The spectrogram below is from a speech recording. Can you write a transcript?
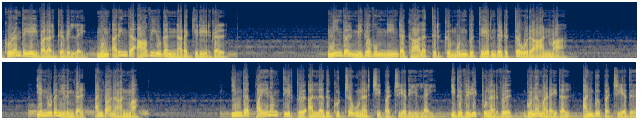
குழந்தையை வளர்க்கவில்லை. முன் அறிந்த ஆவியுடன் நடக்கிறீர்கள். நீங்கள் மிகவும் நீண்ட காலத்திற்கு முன்பு தேர்ந்தெடுத்த ஒரு ஆன்மா. என்னுடன் இருங்கள் அன்பான ஆன்மா. இந்த பயணம் தீர்ப்பு அல்லது குற்ற உணர்ச்சி பற்றியது இல்லை. இது விழிப்புணர்வு குணமடைதல் அன்பு பற்றியது.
